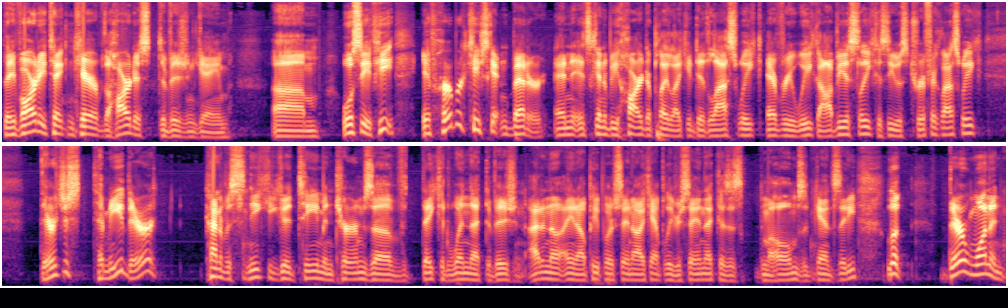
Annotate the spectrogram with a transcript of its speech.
they've already taken care of the hardest division game. Um, we'll see if he if Herbert keeps getting better, and it's going to be hard to play like he did last week every week, obviously, because he was terrific last week. They're just to me, they're kind of a sneaky good team in terms of they could win that division. I don't know, you know, people are saying, "Oh, I can't believe you're saying that because it's Mahomes and Kansas City." Look, they're one and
